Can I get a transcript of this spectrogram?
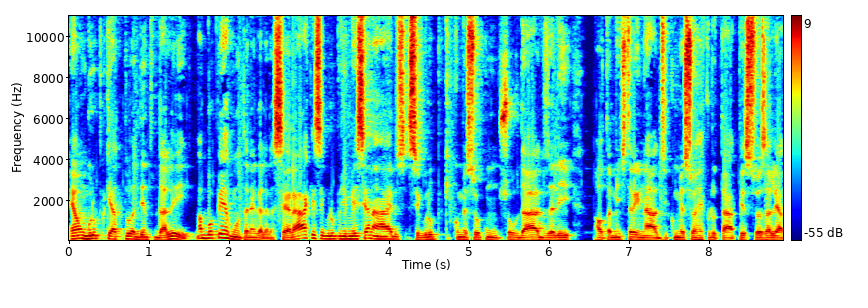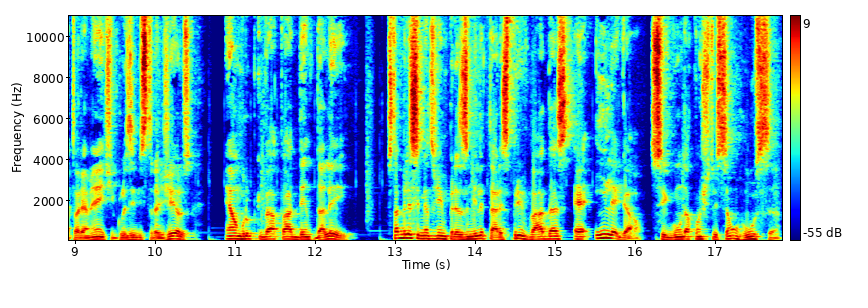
É um grupo que atua dentro da lei? Uma boa pergunta, né, galera? Será que esse grupo de mercenários, esse grupo que começou com soldados ali altamente treinados e começou a recrutar pessoas aleatoriamente, inclusive estrangeiros, é um grupo que vai atuar dentro da lei? Estabelecimento de empresas militares privadas é ilegal, segundo a Constituição russa.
